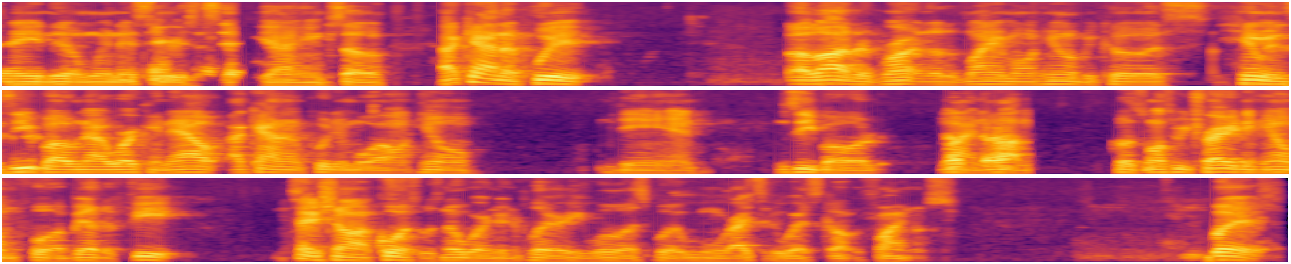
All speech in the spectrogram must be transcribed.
And they up winning that series the second game. So I kind of put a lot of the brunt of the blame on him because him and Zebo not working out. I kind of put it more on him than Zebo lying Okay. Because once we traded him for a better fit, Tayshaun, of course, was nowhere near the player he was, but we went right to the West Conference Finals. But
